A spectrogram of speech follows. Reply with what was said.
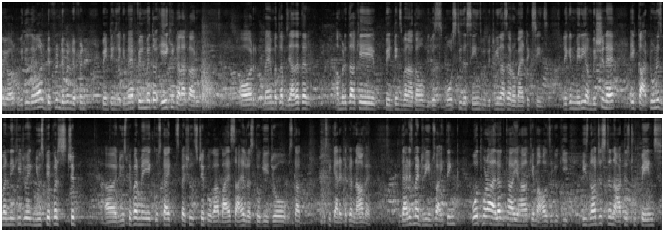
कोई और खूबी थी। They all different different different paintings लेकिन मैं फ़िल्म में तो एक ही कलाकार हूँ। और मैं मतलब ज़्यादातर अमृता के पेंटिंग्स बनाता हूँ because mostly the scenes between us are romantic scenes लेकिन मेरी अम्बिशन है एक कार्टूनिस्ट बनने की जो एक न्यूज़पेपर स्ट्रिप न्यूज़पेपर में एक उसका एक स्पेशल स्ट्रिप होगा बाय साहिल रस्तोगी, जो उसका, उसके कैरेक्टर का नाम है। That is my dream so I think वो थोड़ा अलग था यहाँ के माहौल से क्योंकि he is not just an artist who paints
